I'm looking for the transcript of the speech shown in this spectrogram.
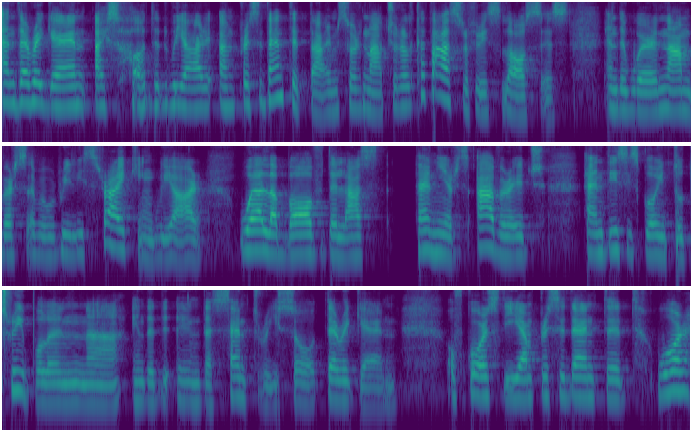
And there again, I saw that we are unprecedented times for natural catastrophes losses. And there were numbers that were really striking. We are well above the last 10 years average, and this is going to triple in, uh, in, the, in the century. So there again, of course, the unprecedented war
